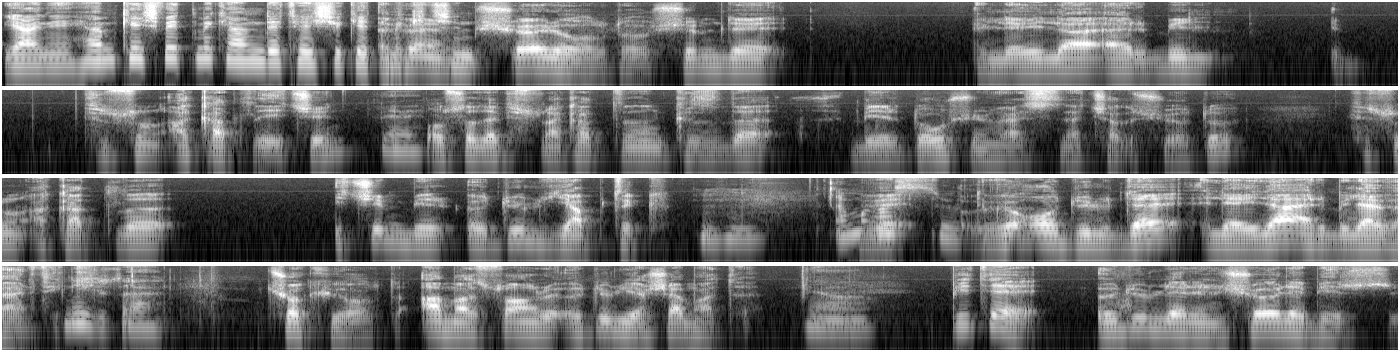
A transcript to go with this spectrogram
yani hem keşfetmek hem de teşvik etmek Efendim, için. Şöyle oldu. Şimdi Leyla Erbil Füsun Akatlı için. Evet. O sırada Füsun Akatlı'nın kızı da bir Doğuş Üniversitesi'nde çalışıyordu. Füsun Akatlı için bir ödül yaptık. Hı hı. Ama ve, ve o ödülü de Leyla Erbil'e verdik. Ne güzel. Çok iyi oldu. Ama sonra ödül yaşamadı. Ya. Bir de ödüllerin şöyle bir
